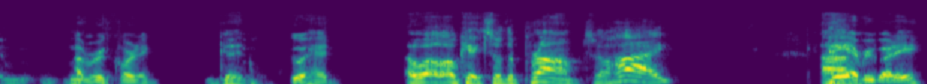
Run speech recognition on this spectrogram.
I'm recording. Good. Go ahead. Oh well, okay. So the prompt. So hi. Hey Um, everybody.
